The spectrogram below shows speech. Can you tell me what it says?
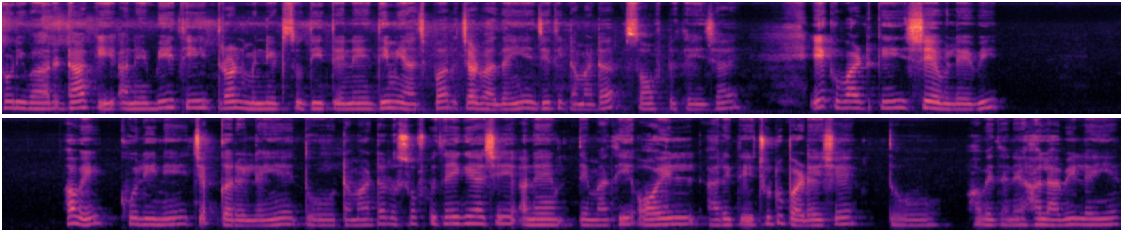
થોડીવાર ઢાંકી અને બેથી ત્રણ મિનિટ સુધી તેને ધીમી આંચ પર ચડવા દઈએ, જેથી ટમાટર સોફ્ટ થઈ જાય. એક વાટકી સેવ લેવી. હવે ખોલીને ચેક કરી લઈએ તો ટમાટર સોફ્ટ થઈ ગયા છે અને તેમાંથી ઓઇલ આ રીતે છૂટું પડે છે. તો હવે તેને હલાવી લઈએ.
